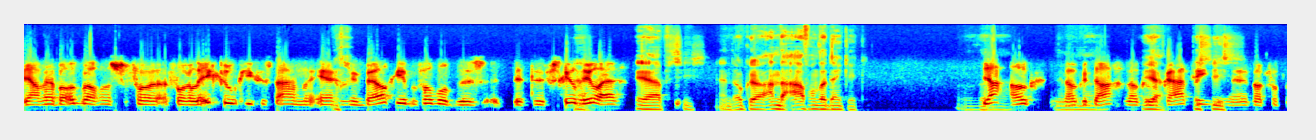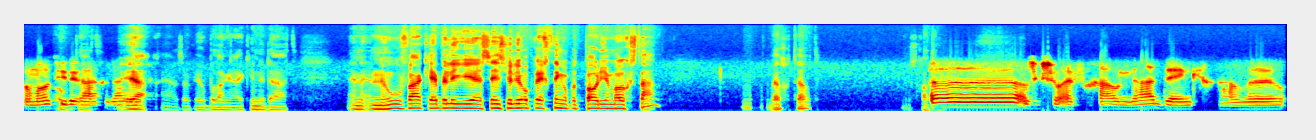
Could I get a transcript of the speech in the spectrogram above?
ja, we hebben ook wel eens voor, voor een leeg kroegje gestaan, ergens in België bijvoorbeeld. Dus het, het, verschilt Ja. heel erg. Ja, precies. En ook aan de avonden, denk ik. Ja, ook. ja, Welke ja. dag, welke Ja, locatie, wat voor promotie eraan dat. gedaan ja, is. ja, dat is ook heel belangrijk inderdaad. En, en hoe vaak hebben jullie sinds jullie oprichting op het podium mogen staan? Wel geteld? Eh, als ik zo even gauw nadenk, gaan we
